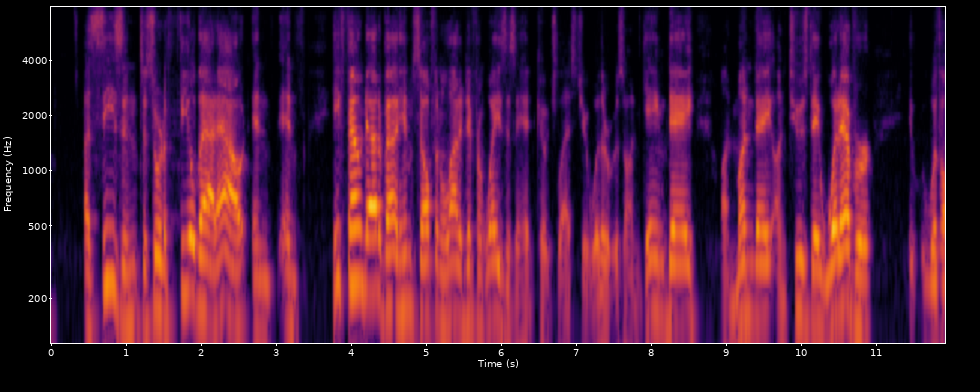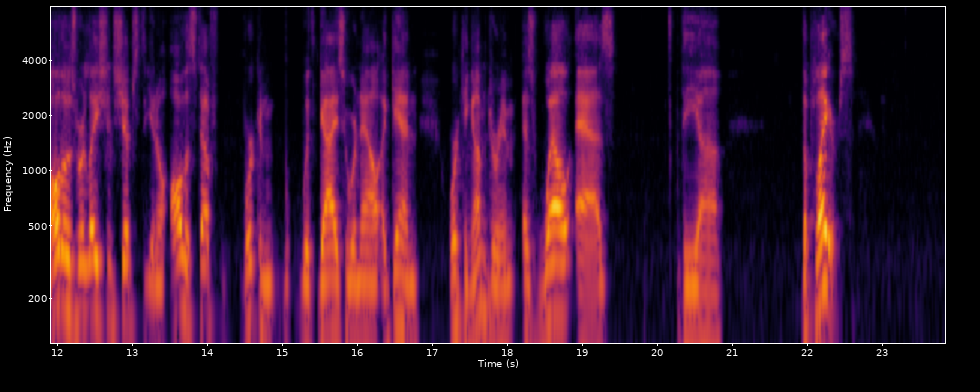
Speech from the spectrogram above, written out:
a season to sort of feel that out and and he found out about himself in a lot of different ways as a head coach last year, whether it was on game day, on Monday, on Tuesday, whatever, with all those relationships, you know, all the stuff working with guys who are now again working under him, as well as the uh, the players.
